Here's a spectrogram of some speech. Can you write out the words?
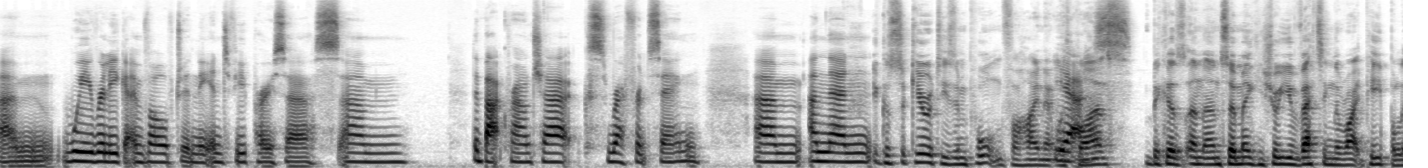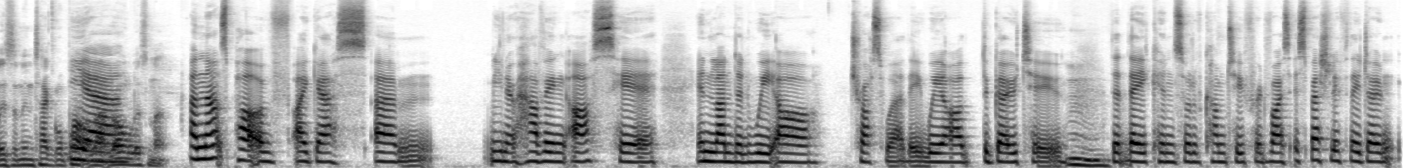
um, we really get involved in the interview process, um, the background checks, referencing. Um, and then Because security is important for high net worth Yes. clients. Because and, and so making sure you're vetting the right people is an integral part of that role, isn't it? And that's part of, I guess, um, you know, having us here in London, we are trustworthy. We are the go to that they can sort of come to for advice, especially if they don't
